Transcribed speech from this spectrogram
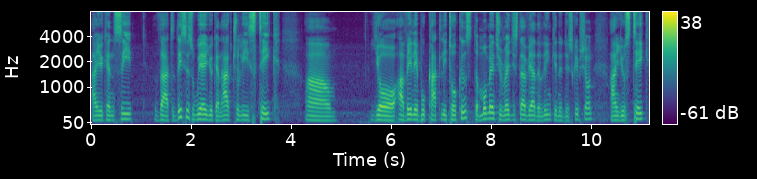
and you can see that this is where you can actually stake um, your available Catly tokens. The moment you register via the link in the description and you stake,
